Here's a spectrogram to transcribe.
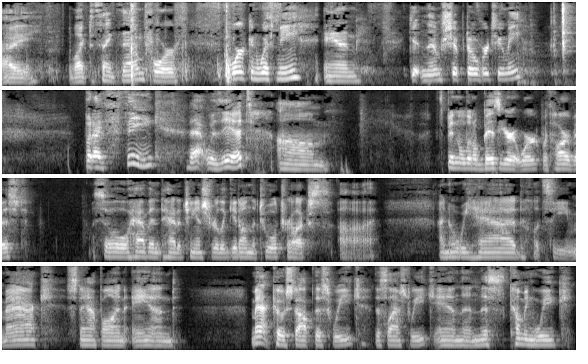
I like to thank them for working with me and getting them shipped over to me. But I think that was it. Um, it's been a little busier at work with harvest, so haven't had a chance to really get on the tool trucks. Uh, I know we had, let's see, Mac, Snap-on, and Matco stop this week, this last week, and then this coming week,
